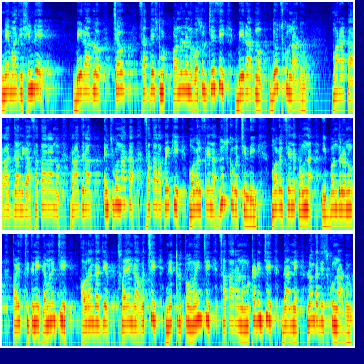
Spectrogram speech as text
నేమాజీ షిండే బీరార్లో చౌత్ సర్దేశ్ముఖ్ పన్నులను వసూలు చేసి బీరార్ను దోచుకున్నాడు. మరాఠా రాజధానిగా సతారాను రాజరామ్ ఎంచుకున్నాక సతారాపైకి మొఘల్ సేన దూసుకువచ్చింది. మొఘల్ సేనకు ఉన్న ఇబ్బందులను పరిస్థితిని గమనించి ఔరంగజేబ్ స్వయంగా వచ్చి నేతృత్వం వహించి సతారాను ముట్టడించి దాన్ని లొంగదీసుకున్నాడు.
